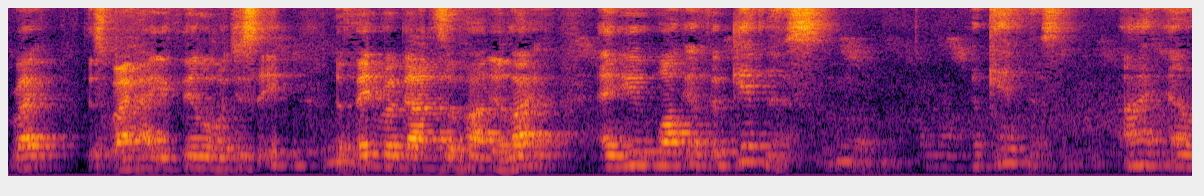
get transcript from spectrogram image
right? Despite how you feel and what you see, the favor of God is upon your life, and you walk in forgiveness. Mm. Forgiveness. I am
